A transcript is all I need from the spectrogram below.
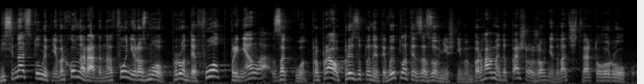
18 липня Верховна Рада на фоні розмов про дефолт прийняла закон про право призупинити виплати за зовнішніми боргами до 1 жовтня 2024 року.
